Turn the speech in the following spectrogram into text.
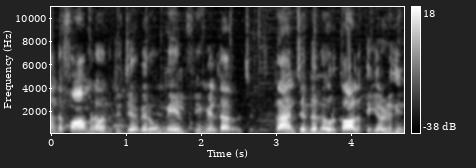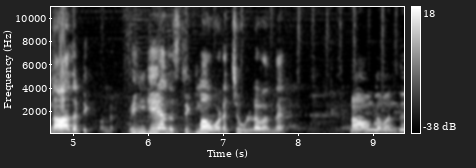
அந்த ஃபார்மில் வந்துட்டு ஜெ வெறும் மேல் ஃபீமேல் தான் இருந்துச்சு. டிரான்ஸ்ஜெண்டர்னு ஒரு காலத்தை எழுதி நான் அதை டிக் பண்ணேன். இப்போ இங்கேயே அந்த ஸ்டிக்மா உடச்சி உள்ளே வந்தேன். நான் அவங்கள வந்து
